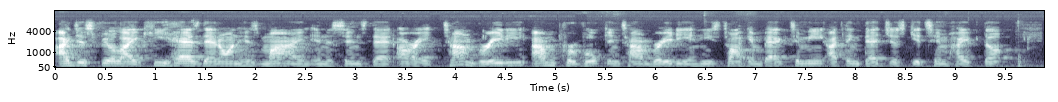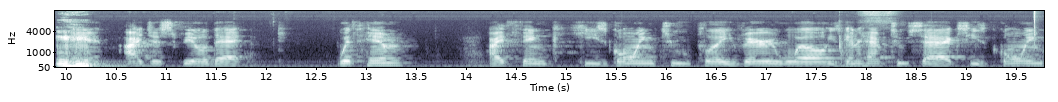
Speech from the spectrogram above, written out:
I just feel like he has that on his mind in the sense that, all right, Tom Brady, I'm provoking Tom Brady and he's talking back to me. I think that just gets him hyped up. Mhm. And I just feel that with him, I think he's going to play very well. He's going to have two sacks. He's going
